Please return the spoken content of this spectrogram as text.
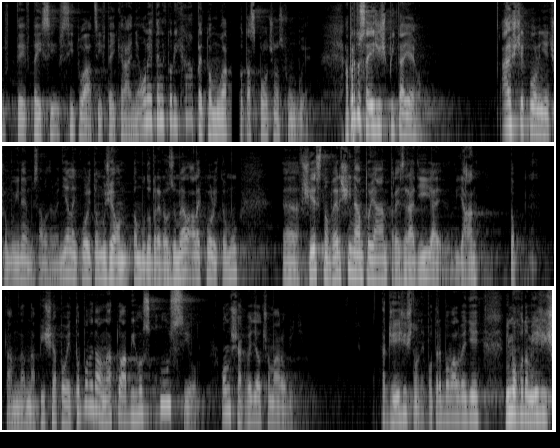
v tej, v tej situácii, v tej krajine. On je ten, ktorý chápe tomu, ako tá spoločnosť funguje. A preto sa Ježiš pýta jeho. A ešte kvôli niečomu inému, samozrejme. Nie len kvôli tomu, že on tomu dobre rozumel, ale kvôli tomu, e, v šiestom verši nám to Ján prezradí a Ján to tam napíše a povie, to povedal na to, aby ho skúsil. On však vedel, čo má robiť. Takže Ježiš to nepotreboval vedieť. Mimochodom, Ježiš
